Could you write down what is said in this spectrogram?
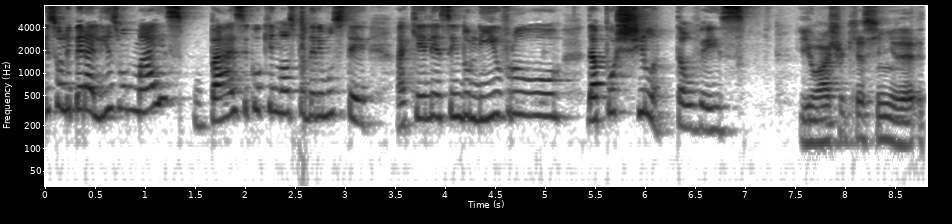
Isso é o liberalismo mais básico que nós poderíamos ter. Aquele assim do livro da apostila, talvez. E eu acho que assim, é,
